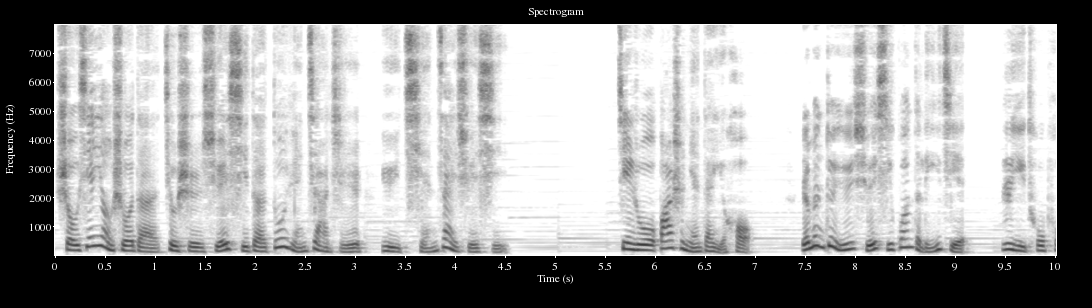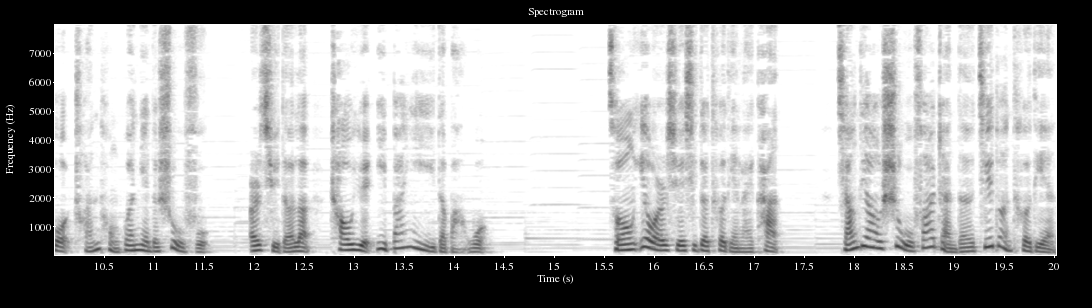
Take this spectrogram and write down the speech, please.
首先要说的就是学习的多元价值与潜在学习。进入八十年代以后，人们对于学习观的理解日益突破传统观念的束缚，而取得了超越一般意义的把握。从幼儿学习的特点来看，强调事物发展的阶段特点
